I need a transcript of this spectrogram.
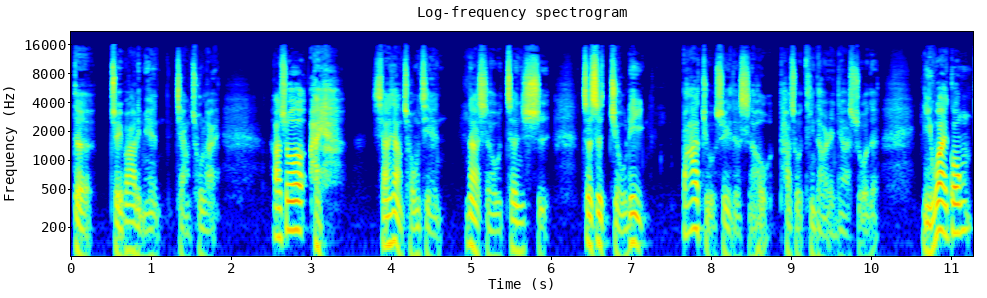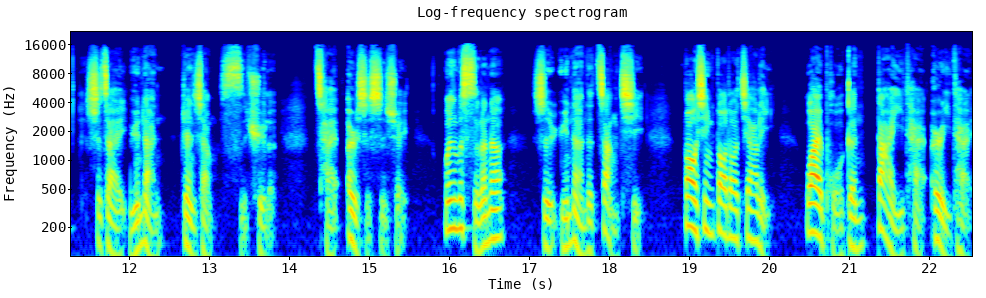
的嘴巴里面讲出来。她说：“哎呀，想想从前。”那时候真是，这是九莉八九岁的时候，他所听到人家说的。你外公是在云南任上死去了，才二十四岁。为什么死了呢？是云南的瘴气。报信报到家里，外婆跟大姨太、二姨太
